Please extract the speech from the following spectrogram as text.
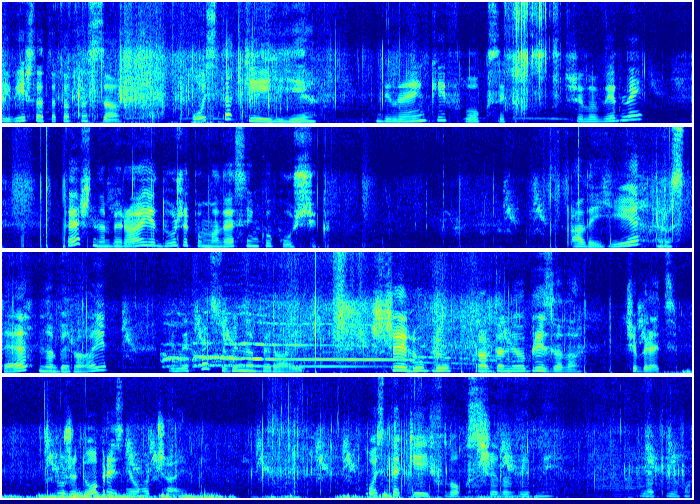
І вийшла така краса. Ось такий є біленький флоксик. Шиловидний теж набирає дуже помалесенько кущик. Але є, росте, набирає і нехай собі набирає. Ще люблю, правда, не обрізала чебрець. Дуже добрий з нього чай. Ось такий флокс шиловидний. Як його.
